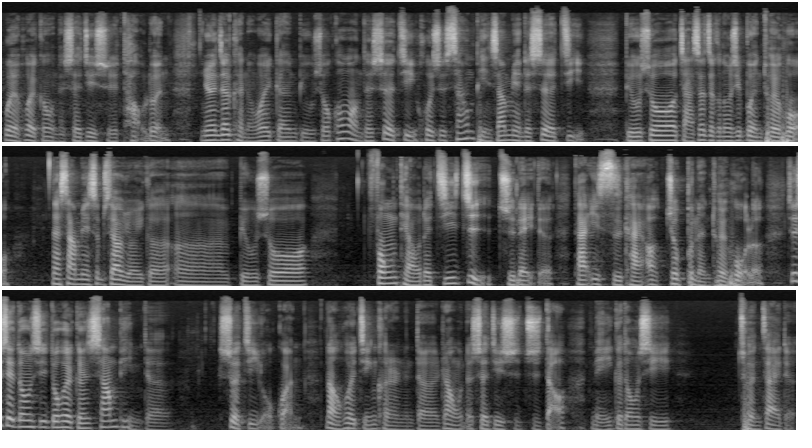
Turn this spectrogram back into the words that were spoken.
我也会跟我的设计师讨论，因为这可能会跟比如说官网的设计或是商品上面的设计，比如说假设这个东西不能退货，那上面是不是要有一个呃，比如说封条的机制之类的，它一撕开哦就不能退货了，这些东西都会跟商品的设计有关，那我会尽可能的让我的设计师知道每一个东西存在的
